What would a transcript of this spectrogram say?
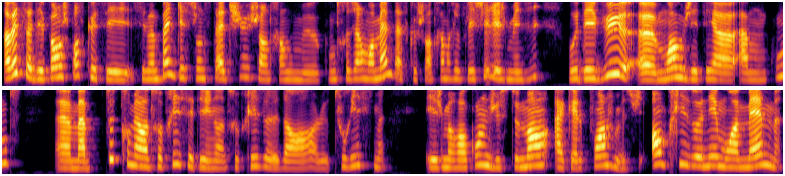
en fait ça dépend. Je pense que c'est même pas une question de statut. Je suis en train de me contredire moi-même parce que je suis en train de réfléchir et je me dis au début euh, moi où j'étais à, mon compte ma toute première entreprise c'était une entreprise dans le tourisme et je me rends compte justement à quel point je me suis emprisonnée moi-même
